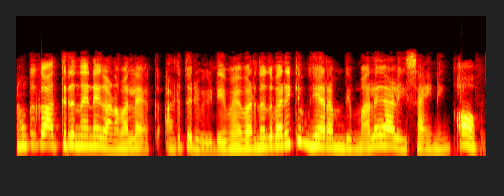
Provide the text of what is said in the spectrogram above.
നമുക്ക് കാത്തിരുന്നതിനെ കാണാം അല്ലേ? അടുത്തൊരു വീഡിയോയുമായി വരുന്നത് വരയ്ക്കും. Here am the Malayali signing off.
